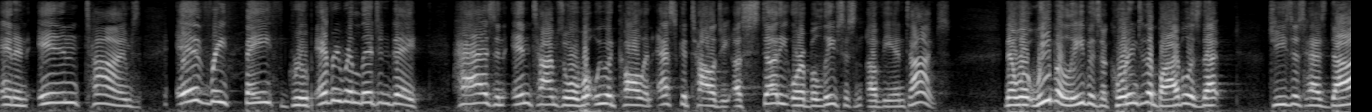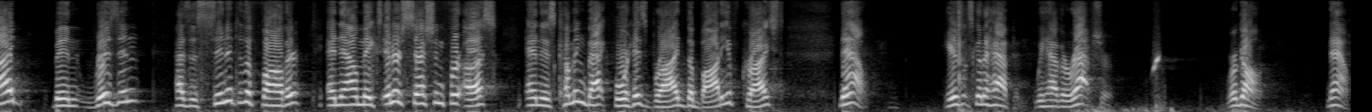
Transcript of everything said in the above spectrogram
in an end times. Every faith group, every religion today has an end times or what we would call an eschatology, a study or a belief system of the end times. Now, what we believe is, according to the Bible, is that Jesus has died, been risen, has ascended to the Father, and now makes intercession for us and is coming back for his bride, the body of Christ. Now, here's what's going to happen we have a rapture. We're gone. Now,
